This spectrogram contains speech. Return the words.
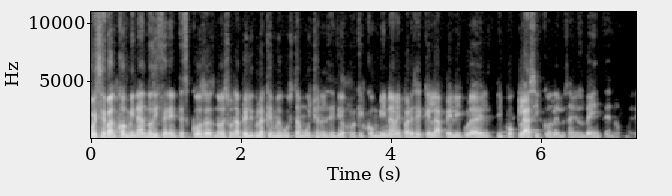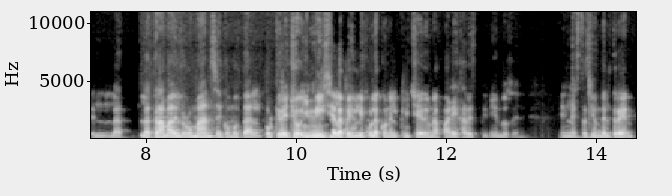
pues se van combinando diferentes cosas, ¿no? Es una película que me gusta mucho en el sentido porque combina, me parece que la película del tipo clásico de los años 20, ¿no? la, trama del romance como tal, porque de hecho inicia la película con el cliché de una pareja despidiéndose en la estación del tren,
